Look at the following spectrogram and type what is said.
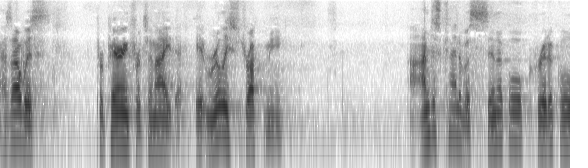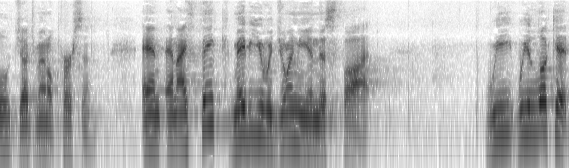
As I was preparing for tonight, it really struck me. I'm just kind of a cynical, critical, judgmental person. And, and I think maybe you would join me in this thought. We, we look at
